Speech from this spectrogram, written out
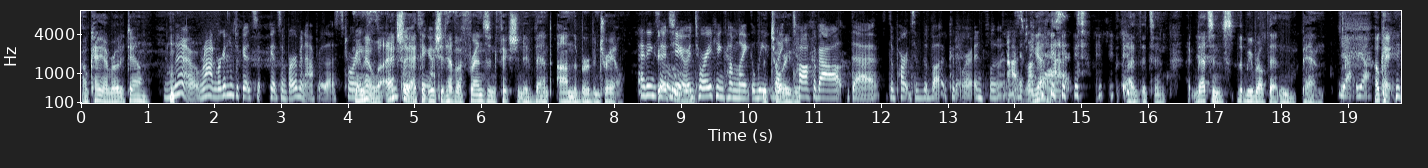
Okay, I wrote it down. no, Ron, we're gonna have to get some, get some bourbon after this. Tori, I know. Well, actually, I think we should have a friends and fiction event on the Bourbon Trail. I think so Ooh. too. And Tori can come like lead, like talk about the the parts of the book that were influenced. I love yeah. that. that's in that's in we wrote that in pen. Yeah, yeah. Okay,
